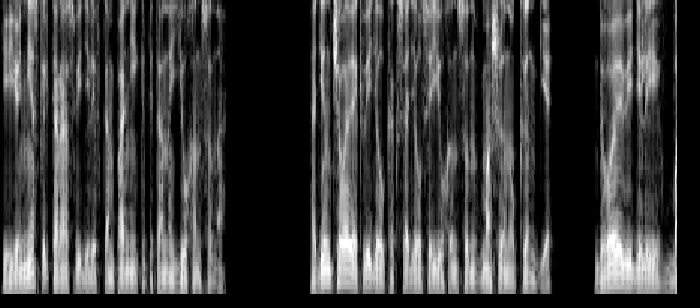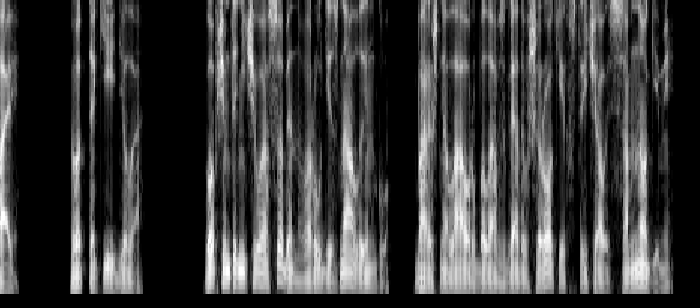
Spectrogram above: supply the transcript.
ее несколько раз видели в компании капитана Юхансона. Один человек видел, как садился Юхансон в машину к Инге. Двое видели их в баре. Вот такие дела. В общем-то, ничего особенного. Руди знал Ингу. Барышня Лаур была взглядов широких, встречалась со многими.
